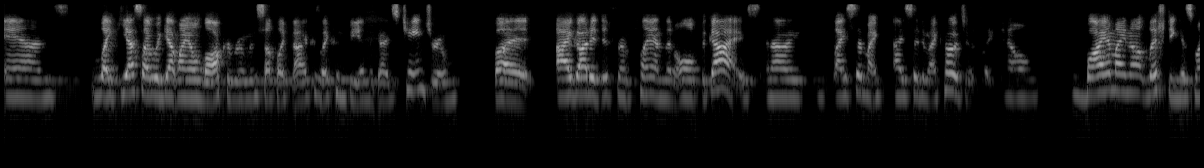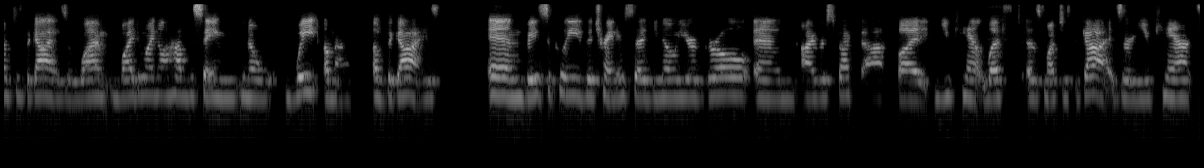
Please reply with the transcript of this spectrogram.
And like yes i would get my own locker room and stuff like that because i couldn't be in the guys change room but i got a different plan than all of the guys. And i i said my i said to my coach i was like you know why am i not lifting as much as the guys? Or why why do i not have the same you know weight amount of the guys? And basically the trainer said you know you're a girl and i respect that but you can't lift as much as the guys or you can't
